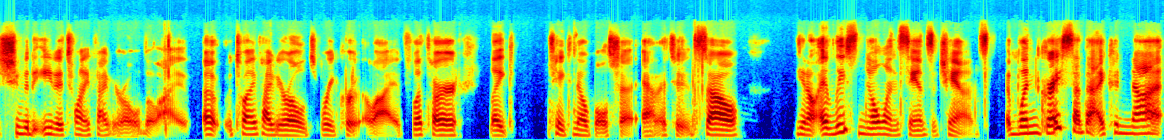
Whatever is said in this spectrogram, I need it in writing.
she would eat a 25 year old alive, a 25 year old recruit alive with her like take no bullshit attitude. So, you know, at least Nolan stands a chance. When Grace said that, I could not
